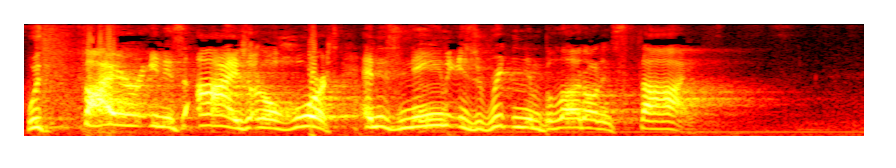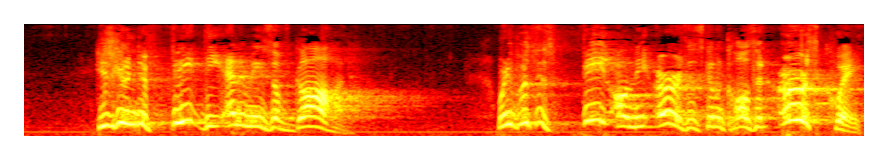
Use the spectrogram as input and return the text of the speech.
with fire in his eyes on a horse, and his name is written in blood on his thigh. He's going to defeat the enemies of God. When he puts his feet on the earth, it's going to cause an earthquake.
